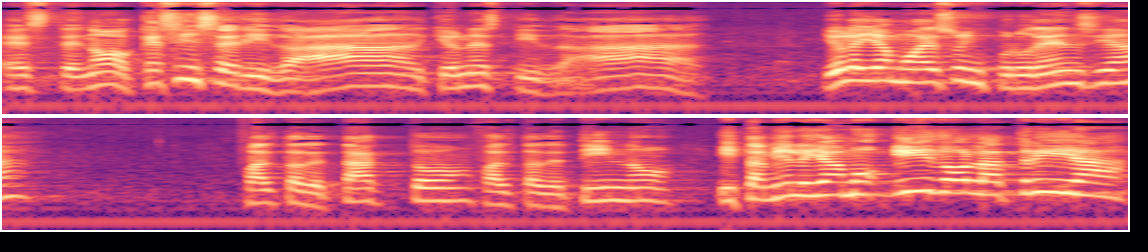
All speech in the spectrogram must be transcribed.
Este, no, qué sinceridad, qué honestidad. Yo le llamo a eso imprudencia, falta de tacto, falta de tino, y también le llamo idolatría.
